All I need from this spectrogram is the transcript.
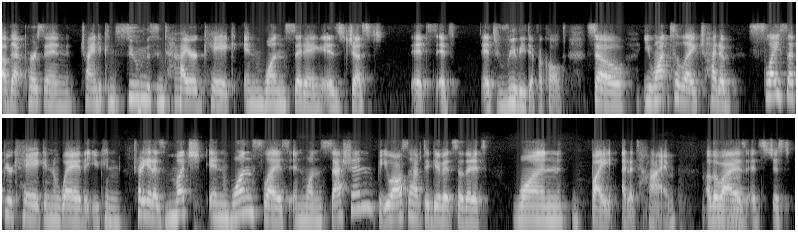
of that person trying to consume this entire cake in one sitting is just it's it's it's really difficult. So you want to like try to slice up your cake in a way that you can try to get as much in one slice in one session but you also have to give it so that it's one bite at a time. Otherwise it's just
